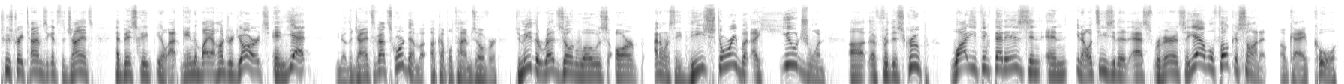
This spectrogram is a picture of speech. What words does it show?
Two straight times against the Giants have basically, you know, outgained them by hundred yards, and yet, you know, the Giants have outscored them a, couple times over. To me, the red zone woes are I don't want to say the story, but a huge one uh, for this group. Why do you think that is? And and you know, it's easy to ask Rivera and say, "Yeah, we'll focus on it." Okay, cool.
